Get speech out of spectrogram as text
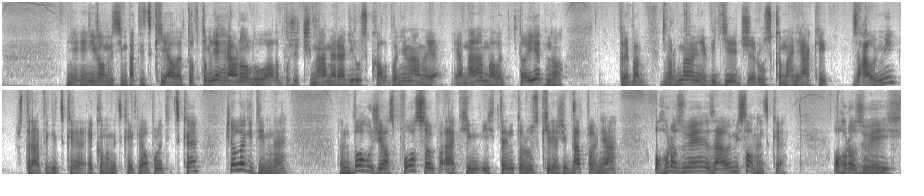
nie, je veľmi sympatický, ale to v tom nehrá rolu, alebo že či máme radi Rusko, alebo nemáme. Ja, ja mám, ale to je jedno. Treba normálne vidieť, že Rusko má nejaké záujmy, strategické, ekonomické, geopolitické, čo je legitimné. Len bohužiaľ spôsob, akým ich tento ruský režim naplňa, ohrozuje záujmy slovenské. Ohrozuje ich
